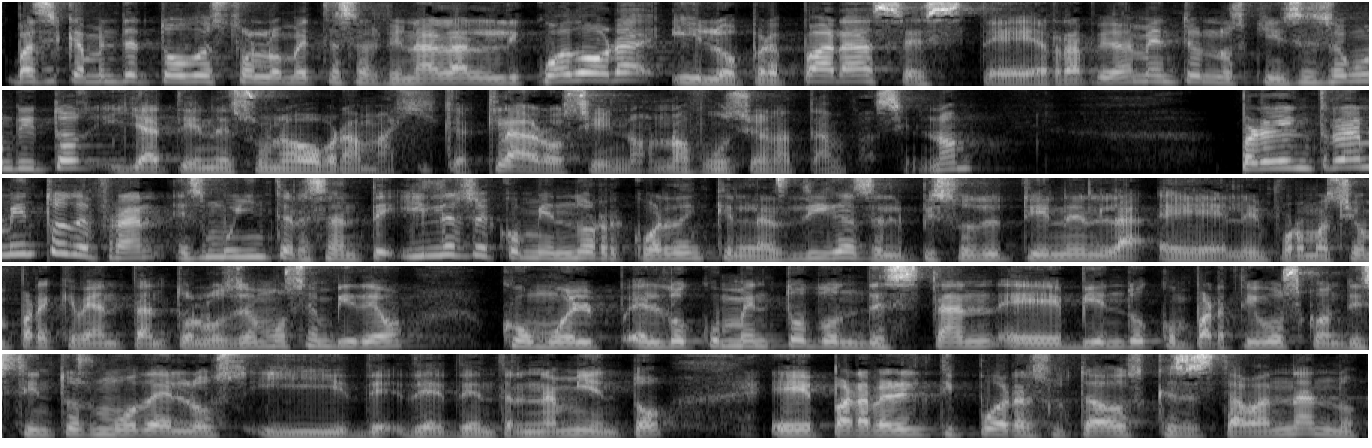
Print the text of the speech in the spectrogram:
Básicamente todo esto lo metes al final a la licuadora y lo preparas este, rápidamente, unos 15 segunditos y ya tienes una obra mágica. Claro, si no, no funciona tan fácil, ¿no? Para el entrenamiento de Fran es muy interesante y les recomiendo, recuerden que en las ligas del episodio tienen la, eh, información para que vean tanto los demos en video como el, documento donde están eh, viendo comparativos con distintos modelos y de, entrenamiento eh, para ver el tipo de resultados que se estaban dando.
